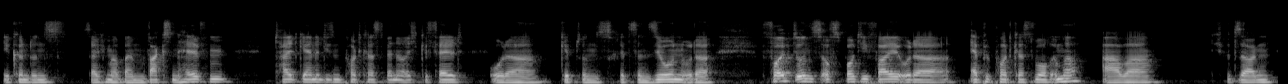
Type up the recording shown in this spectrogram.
Ihr könnt uns, sag ich mal, beim Wachsen helfen. Teilt gerne diesen Podcast, wenn er euch gefällt. Oder gebt uns Rezensionen oder Folgt uns auf Spotify oder Apple Podcast, wo auch immer. Aber ich würde sagen,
